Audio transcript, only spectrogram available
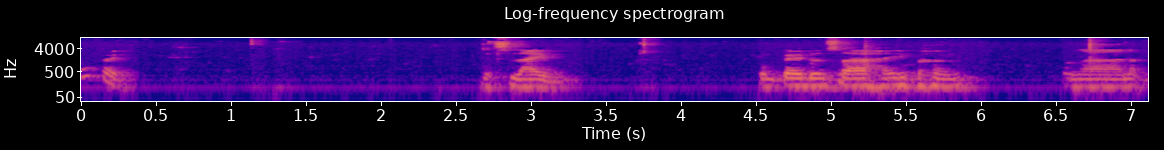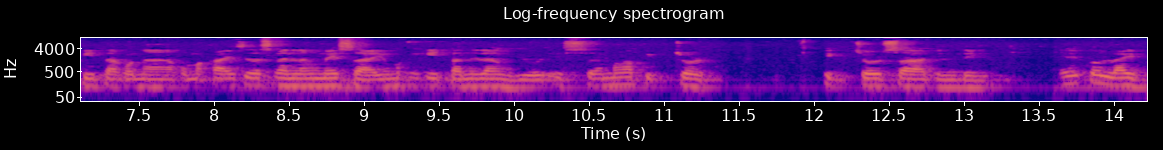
okay. It's live compare dun sa ibang mga nakita ko na kumakain sila sa kanilang mesa, yung makikita nilang view is uh, mga picture. Picture sa dingding. Eh, ito live.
